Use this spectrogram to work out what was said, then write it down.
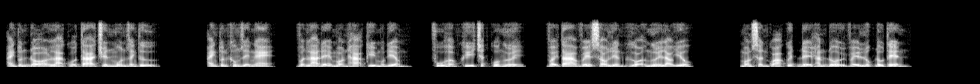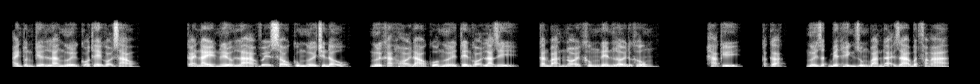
Anh Tuấn đó là của ta chuyên môn danh tử. Anh Tuấn không dễ nghe, vẫn là đệ mòn hạ kỳ một điểm, phù hợp khí chất của ngươi, vậy ta về sau liền gọi ngươi lào yêu. Mòn sần quả quyết để hắn đổi về lúc đầu tên. Anh Tuấn kia là ngươi có thể gọi sao? Cái này nếu là về sau cùng người chiến đấu, người khác hỏi đao của ngươi tên gọi là gì, căn bản nói không nên lời được không? Hạ kỳ, các cạc, ngươi rất biết hình dung bản đại gia bất phàm A,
